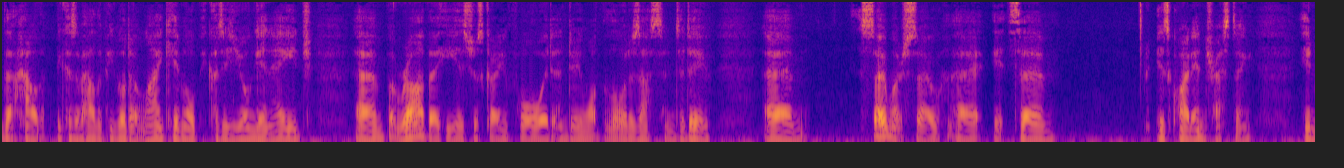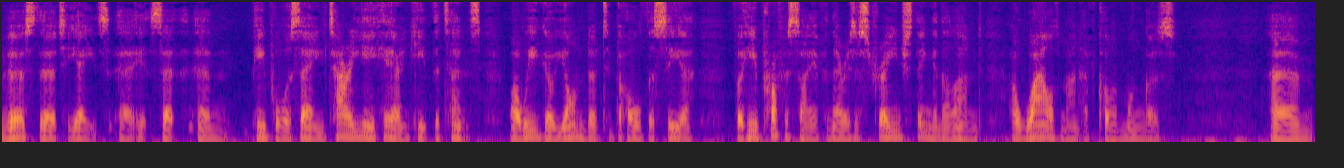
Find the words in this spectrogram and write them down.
that how because of how the people don't like him or because he's young in age, um, but rather he is just going forward and doing what the Lord has asked him to do. Um, so much so, uh, it um, is quite interesting. In verse thirty-eight, uh, it said people were saying, "Tarry ye here and keep the tents, while we go yonder to behold the seer." For he prophesieth, and there is a strange thing in the land, a wild man have come among us. Um,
